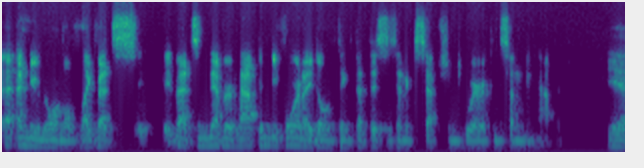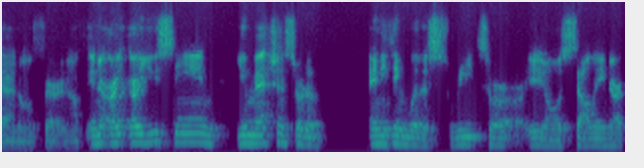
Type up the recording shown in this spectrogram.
a, new normal. Like that's, that's never happened before. And I don't think that this is an exception to where it can suddenly happen. Yeah, no, fair enough. And are, are you seeing, you mentioned sort of anything with a suites or, or you know selling are,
